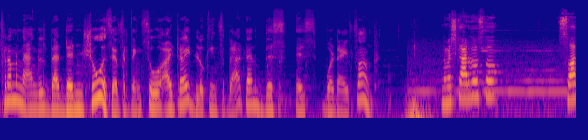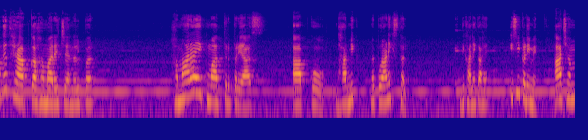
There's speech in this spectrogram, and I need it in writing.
from an angle that didn't show us everything. So I tried looking for that and this is what I found. नमस्कार दोस्तों स्वागत है आपका हमारे चैनल पर हमारा एकमात्र प्रयास आपको धार्मिक व पौराणिक स्थल दिखाने का है। इसी कड़ी में आज हम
